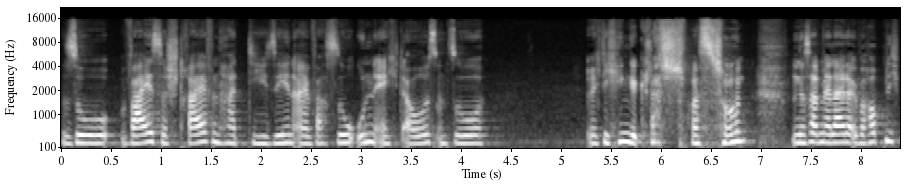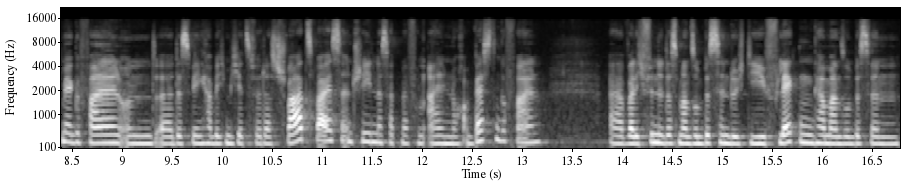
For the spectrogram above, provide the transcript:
so weiße Streifen hat, die sehen einfach so unecht aus und so richtig hingeklatscht fast schon. Und das hat mir leider überhaupt nicht mehr gefallen und äh, deswegen habe ich mich jetzt für das Schwarz-Weiße entschieden. Das hat mir von allen noch am besten gefallen, äh, weil ich finde, dass man so ein bisschen durch die Flecken kann man so ein bisschen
